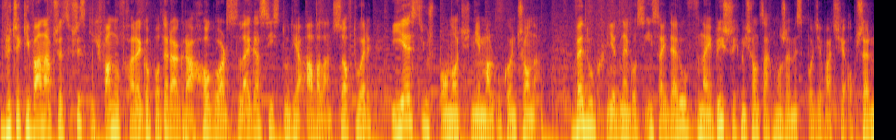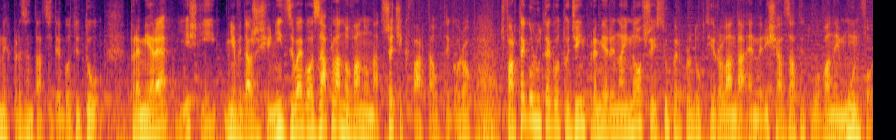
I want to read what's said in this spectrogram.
Wyczekiwana przez wszystkich fanów Harry'ego Pottera gra Hogwarts Legacy studia Avalanche Software jest już ponoć niemal ukończona. Według jednego z insiderów w najbliższych miesiącach możemy spodziewać się obszernych prezentacji tego tytułu. Premierę, jeśli nie wydarzy się nic złego, zaplanowano na trzeci kwartał tego roku. 4 lutego to dzień premiery najnowszej superprodukcji Rolanda Emerisia zatytułowanej Moonfall.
